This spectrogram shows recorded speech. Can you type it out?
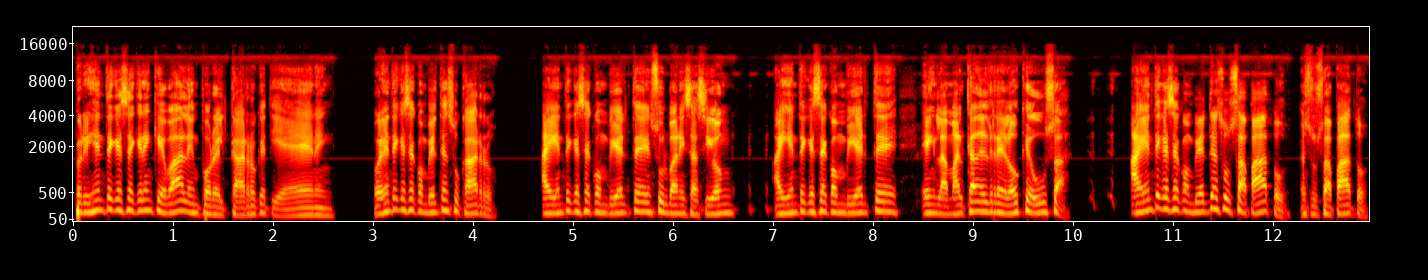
Pero hay gente que se creen que valen por el carro que tienen. O hay gente que se convierte en su carro. Hay gente que se convierte en su urbanización. Hay gente que se convierte en la marca del reloj que usa. Hay gente que se convierte en sus zapatos, en sus zapatos.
